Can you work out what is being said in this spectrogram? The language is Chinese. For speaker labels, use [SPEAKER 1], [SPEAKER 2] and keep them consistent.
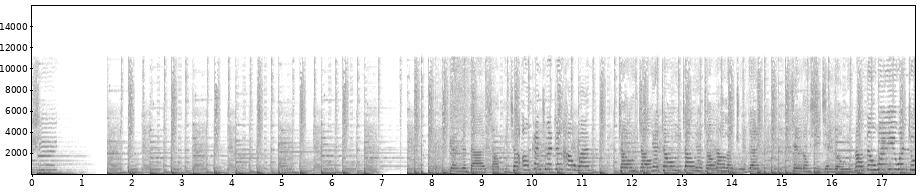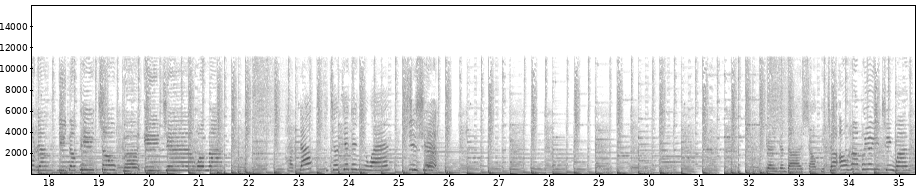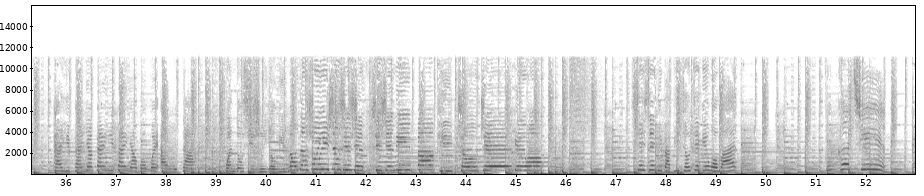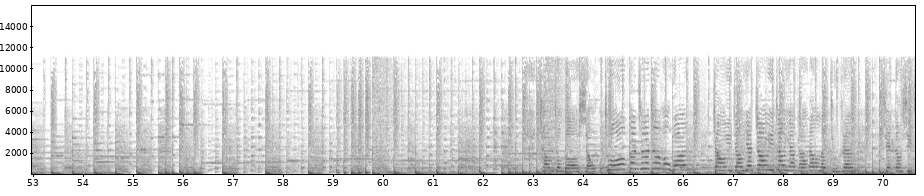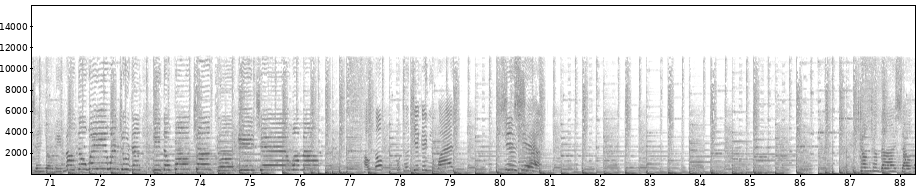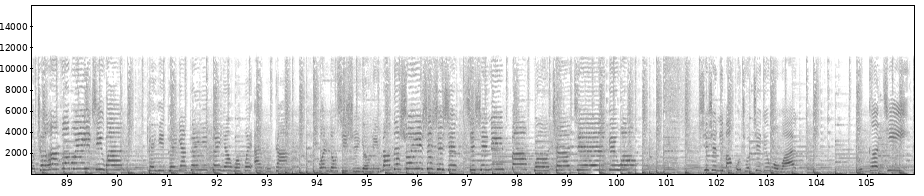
[SPEAKER 1] 是圆圆的小皮球，看起来。拍一拍呀我会爱护它玩东西时有礼貌的说一声谢谢谢谢你把皮球借给我。
[SPEAKER 2] 谢谢你把皮球借给我玩。不客气。
[SPEAKER 1] 长长的小火车先有。
[SPEAKER 2] 谢你把火车借给我玩。不客气。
